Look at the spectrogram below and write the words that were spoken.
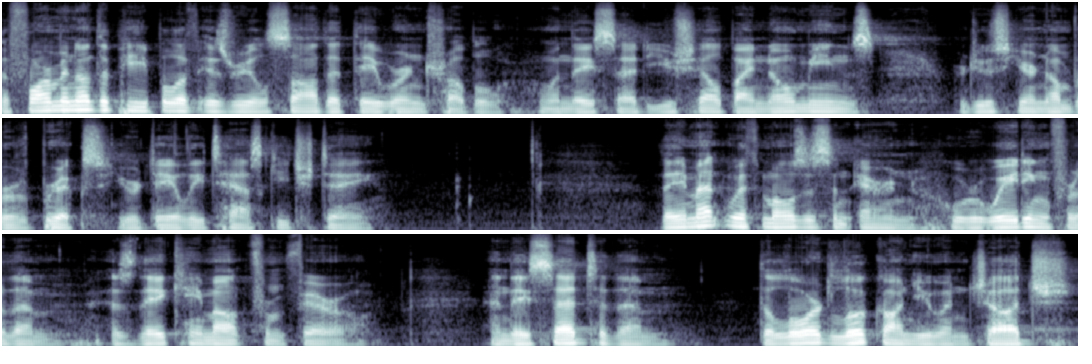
The foremen of the people of Israel saw that they were in trouble when they said, You shall by no means reduce your number of bricks, your daily task each day. They met with Moses and Aaron, who were waiting for them as they came out from Pharaoh. And they said to them, The Lord look on you and judge,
